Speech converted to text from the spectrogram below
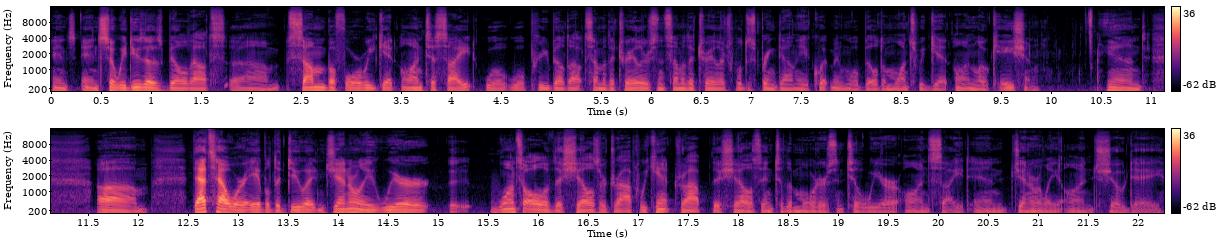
and and so we do those build outs um, some before we get onto site. We'll we'll pre-build out some of the trailers and some of the trailers we'll just bring down the equipment and we'll build them once we get on location. And um, that's how we're able to do it. And generally, we're once all of the shells are dropped, we can't drop the shells into the mortars until we are on site, and generally on show day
